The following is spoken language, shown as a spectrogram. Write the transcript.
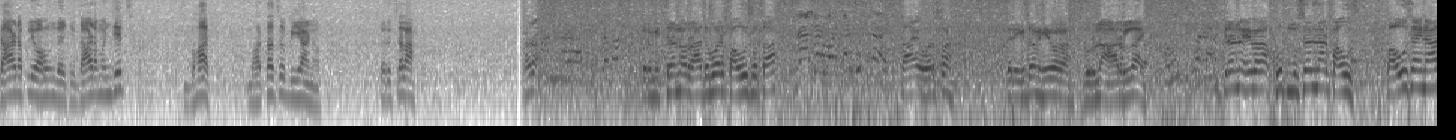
डाळ आपली वाहून जायची. डाळ म्हणजेच भात. भाताचं बियाणं. तर चला तर मित्रांनो रातभर पाऊस होता. काय वर पण? तर एकदम हे बघा पूर्ण आरलं आहे मित्रांनो हे बघा खूप मुसळधार पाऊस. पाऊस आहे ना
